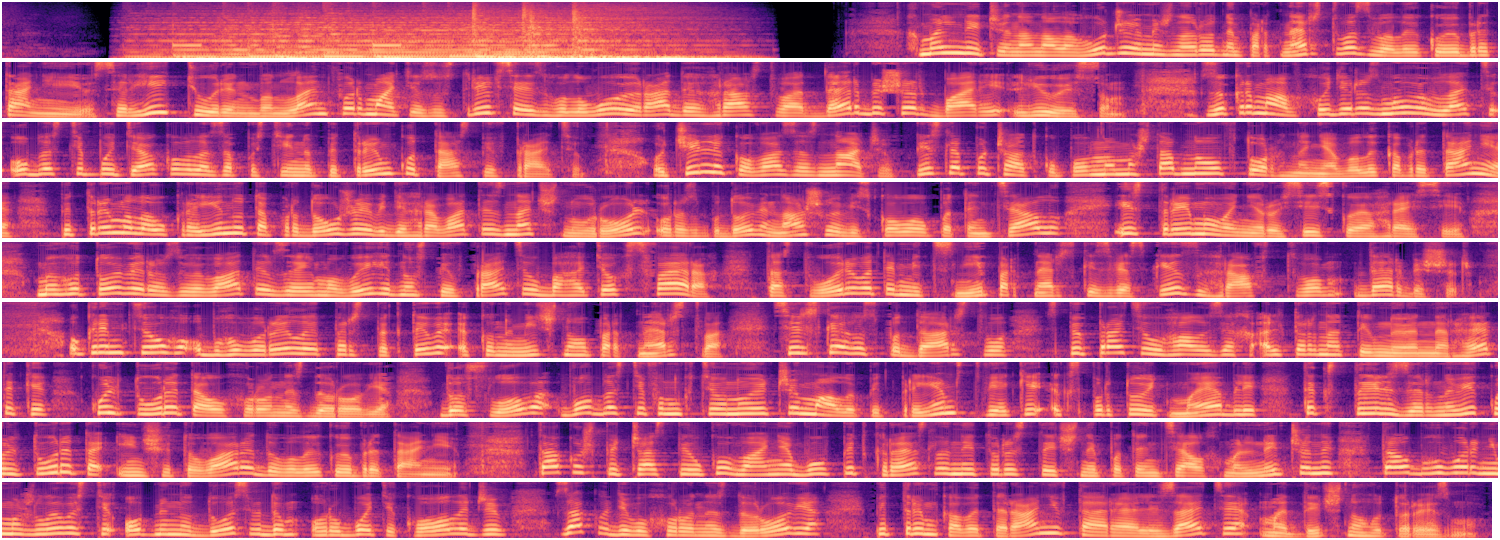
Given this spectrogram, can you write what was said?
Хмельниччина налагоджує міжнародне партнерство з Великою Британією. Сергій Тюрін в онлайн форматі зустрівся із головою ради графства Дербішир Баррі Льюісом. Зокрема, в ході розмови владці області подякували за постійну підтримку та співпрацю. Очільник ОВА зазначив, після початку повномасштабного вторгнення Велика Британія підтримала Україну та продовжує відігравати значну роль у розбудові нашого військового потенціалу і стримуванні російської агресії. Ми готові розвивати взаємовигідну співпрацю в багатьох сферах та створювати міцні партнерські зв'язки з графством Дербішир. Окрім цього, обговорили перспективи економічного партнерства, сільське господарство, співпрацю у галузях альтернативної енергетики, культури та охорони здоров'я. До слова, в області функціонує чимало підприємств, які експортують меблі, текстиль, зернові культури та інші товари до Великої Британії. Також під час спілкування був підкреслений туристичний потенціал Хмельниччини та обговорені можливості обміну досвідом у роботі коледжів, закладів охорони здоров'я, підтримка ветеранів та реалізація медичного туризму.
